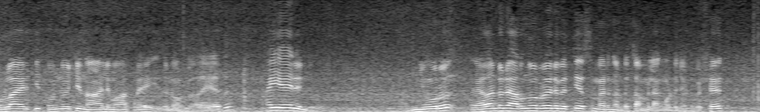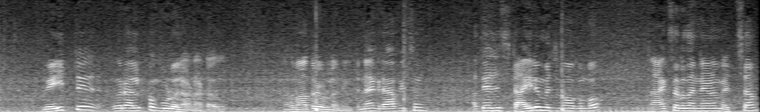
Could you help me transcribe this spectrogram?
തൊള്ളായിരത്തി തൊണ്ണൂറ്റി നാല് മാത്രമേ ഇതിനുള്ളൂ. അതായത് അയ്യായിരം രൂപ. അഞ്ഞൂറ് ഏതാണ്ട് ഒരു അറുന്നൂറ് രൂപയുടെ വ്യത്യാസം വരുന്നുണ്ട് തമ്മിൽ അങ്ങോട്ടും ഇങ്ങോട്ടും. പക്ഷേ വെയിറ്റ് ഒരല്പം കൂടുതലാണ് കേട്ടോ അത്. അത് മാത്രമേ ഉള്ളൂ. പിന്നെ ഗ്രാഫിക്സും അത്യാവശ്യം സ്റ്റൈലും വെച്ച് നോക്കുമ്പോൾ ആക്സർ തന്നെയാണ് മെച്ചം.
